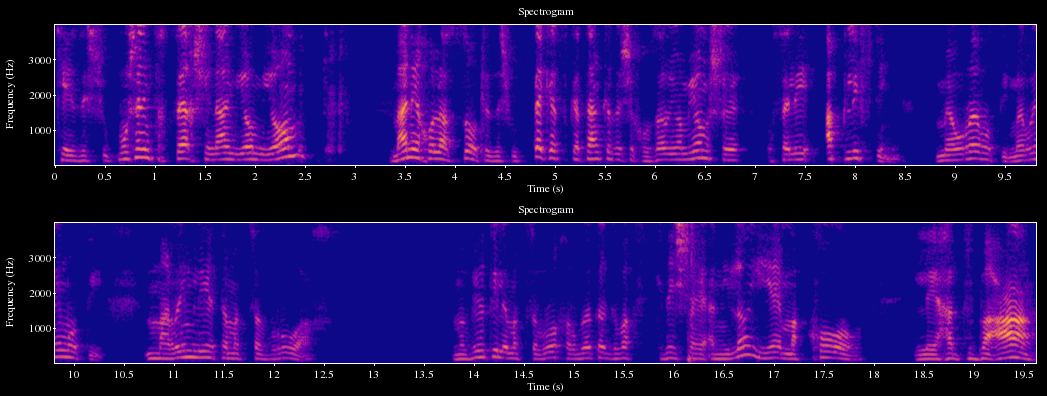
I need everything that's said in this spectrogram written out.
כאיזשהו, כמו שאני מצחצח שיניים יום-יום, מה אני יכול לעשות? איזשהו טקס קטן כזה שחוזר יום-יום, שעושה לי uplifting, מעורר אותי, מרים אותי, מרים לי את המצב רוח, מביא אותי למצב רוח הרבה יותר גבוה, כדי שאני לא אהיה מקור להטבעה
